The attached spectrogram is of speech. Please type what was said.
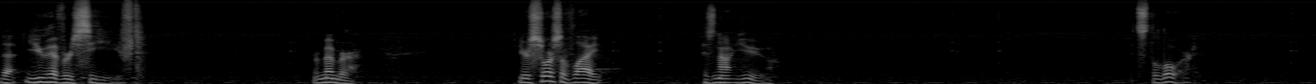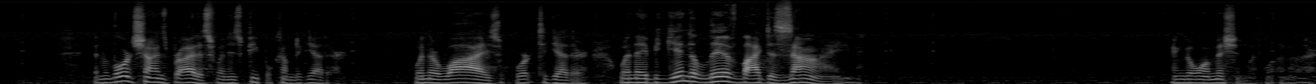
that you have received. Remember, your source of light is not you, it's the Lord. And the Lord shines brightest when his people come together, when their whys work together, when they begin to live by design and go on mission with one another.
